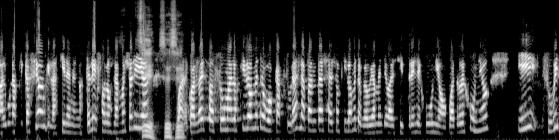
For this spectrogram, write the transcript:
alguna aplicación que las tienen en los teléfonos, la mayoría. Sí, sí, sí. Cuando, eso suma los kilómetros, vos capturás la pantalla de esos kilómetros, que obviamente va a decir 3 de junio o 4 de junio, y subís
